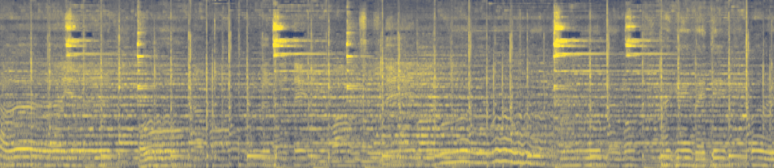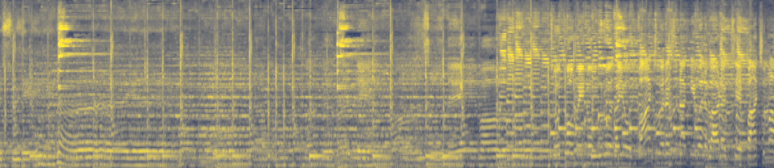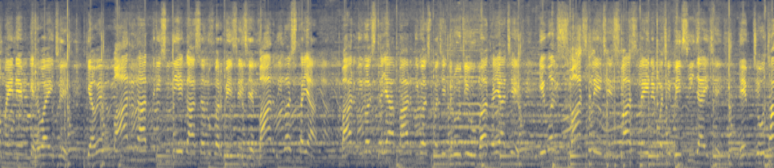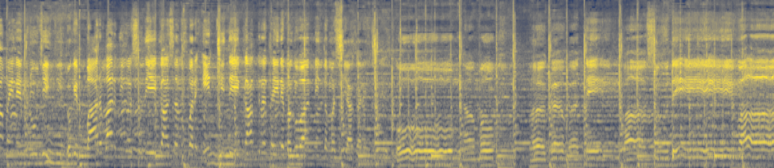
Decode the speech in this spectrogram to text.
ઓમ પાંચમા મહિને એમ કહેવાય છે કે હવે બાર રાત્રિ સુધી એક આસન ઉપર બેસે છે. બાર દિવસ થયા. બાર દિવસ થયા, બાર દિવસ પછી ધ્રુવજી ઊભા થયા છે. કેવલ શ્વાસ લે છે. શ્વાસ લઈને પછી બેસી જાય છે. એમ ચોથા મહિને ધ્રુવજી તો કે બાર બાર દિવસ સુધી એક આસન ઉપર એક જીતે એકાગ્ર થઈને ભગવાનની તપસ્યા કરે છે. ઓમ નમો ભગવતે વાસુદેવાય.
